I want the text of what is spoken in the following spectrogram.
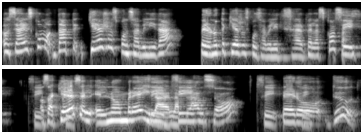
o sea, es como, date, quieres responsabilidad, pero no te quieres responsabilizar de las cosas. Sí, sí. O sea, quieres el, el, nombre y la, el aplauso. Sí. Pero, dude,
